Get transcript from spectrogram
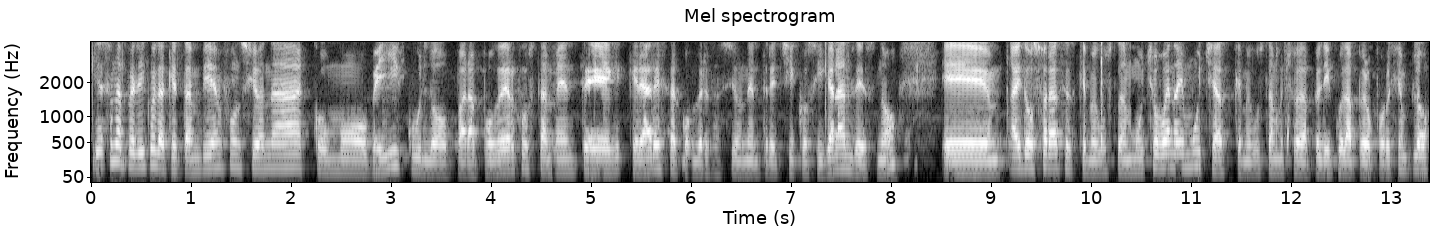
Y es una película que también funciona como vehículo para poder justamente crear esta conversación entre chicos y grandes, ¿no? Eh, hay dos frases que me gustan mucho, bueno, hay muchas que me gustan mucho de la película, pero por ejemplo,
